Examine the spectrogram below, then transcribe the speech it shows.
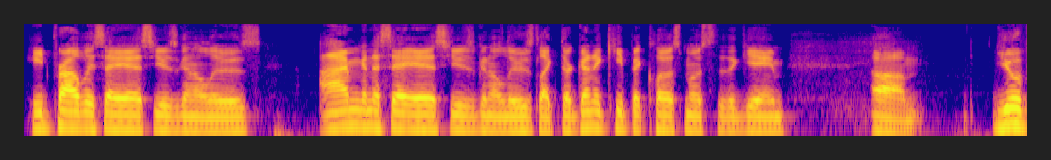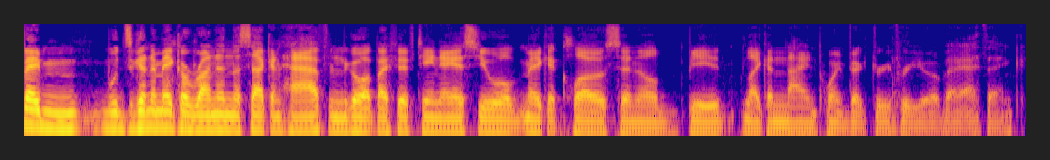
He'd probably say ASU is going to lose. I'm going to say ASU is going to lose. Like they're going to keep it close most of the game. Um, U of A was going to make a run in the second half and go up by 15. ASU will make it close and it'll be like a nine point victory for U of A. I think.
